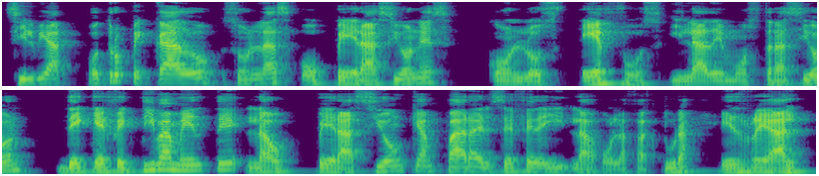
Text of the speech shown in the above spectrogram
Silvia, otro pecado son las operaciones con los EFOS y la demostración de que efectivamente la operación que ampara el CFDI o la factura es real.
